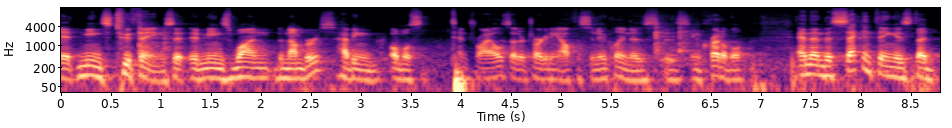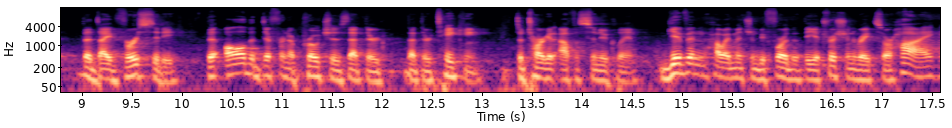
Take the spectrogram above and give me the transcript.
it means two things. It, it means one, the numbers, having almost 10 trials that are targeting alpha synuclein is, is incredible. And then the second thing is the, the diversity, the, all the different approaches that they're, that they're taking to target alpha synuclein. Given how I mentioned before that the attrition rates are high,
